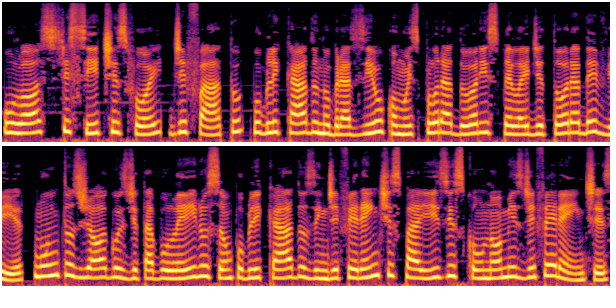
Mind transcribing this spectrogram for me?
O Lost Cities foi, de fato, publicado no Brasil como Exploradores pela editora Devir. Muitos jogos de tabuleiro são publicados em diferentes países com nomes diferentes,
